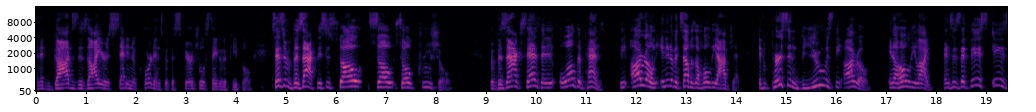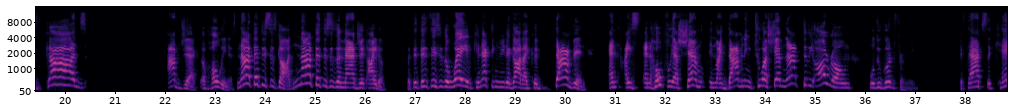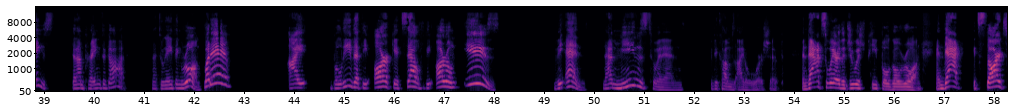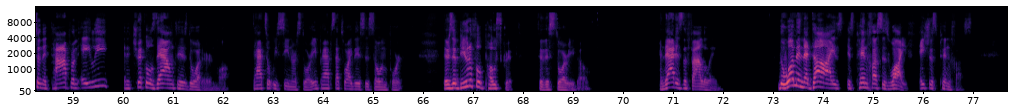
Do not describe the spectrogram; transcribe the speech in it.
and that God's desire is set in accordance with the spiritual state of the people. Says Rav Bazak, this is so, so, so crucial. Rav Bazak says that it all depends. The Aron in and of itself is a holy object. If a person views the Aron in a holy light and says that this is God's object of holiness, not that this is God, not that this is a magic item, but that this, this is a way of connecting me to God. I could daven and I and hopefully Hashem in my davening to Hashem, not to the Aron, will do good for me. If that's the case, then I'm praying to God, not doing anything wrong. But if I believe that the ark itself, the Aron, is the end, not a means to an end, it becomes idol worship. And that's where the Jewish people go wrong. And that it starts on the top from Eli and it trickles down to his daughter-in-law. That's what we see in our story, and perhaps that's why this is so important. There's a beautiful postscript to this story, though, and that is the following: the woman that dies is Pinchas's wife, Ashes Pinchas.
